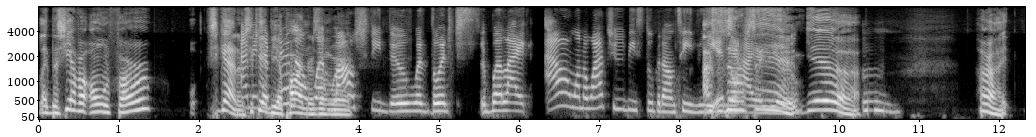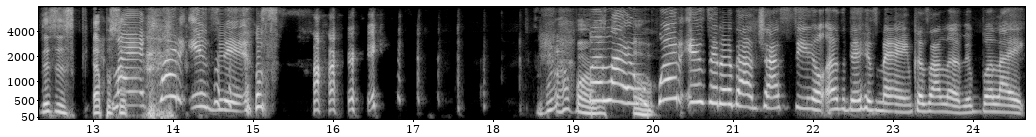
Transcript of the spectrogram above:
Like, does she have her own firm? She got it. I She mean, can't be a depending on partner what somewhere." law she do with which but like I don't want to watch you be stupid on TV I and then what I'm hire saying. Yeah. Mm. All right. This is episode. Like, what is it? I'm sorry. How far? But like, Oh. what is it about Jaceel other than his name? Because I love it. But like,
